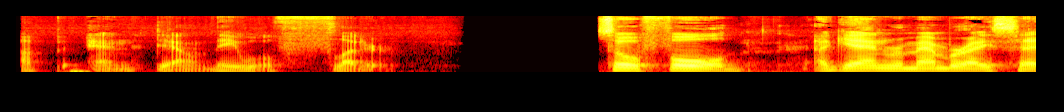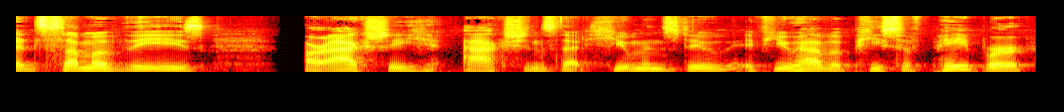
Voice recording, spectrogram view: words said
up and down. They will flutter. So, fold. Again, remember I said some of these are actually actions that humans do. If you have a piece of paper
